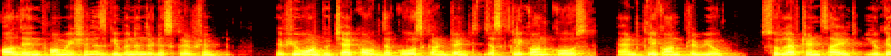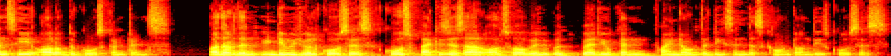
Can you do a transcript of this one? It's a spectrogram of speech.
All the information is given in the description. If you want to check out the course content, just click on course and click on preview. So left hand side you can see all of the course contents. Other than individual courses, course packages are also available where you can find out the decent discount on these courses.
